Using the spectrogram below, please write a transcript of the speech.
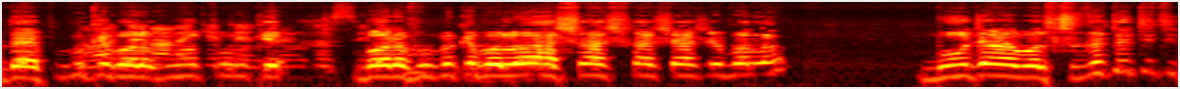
দেয় বলো বড় বলো আসো আসো আসো আসো বলো বউ যাবে বলছে যে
